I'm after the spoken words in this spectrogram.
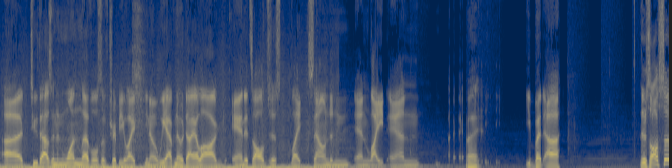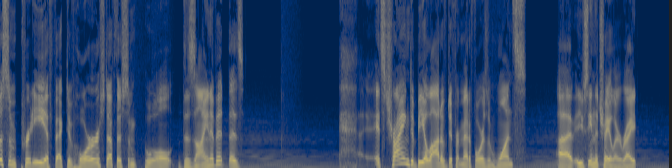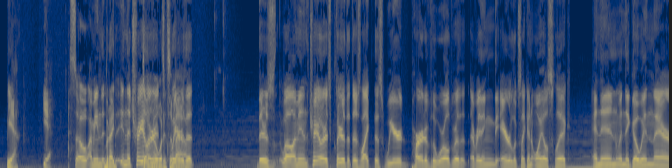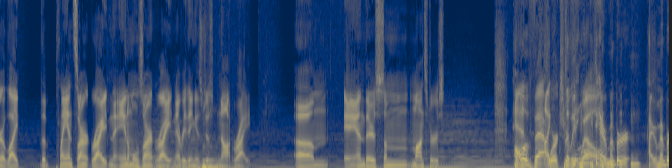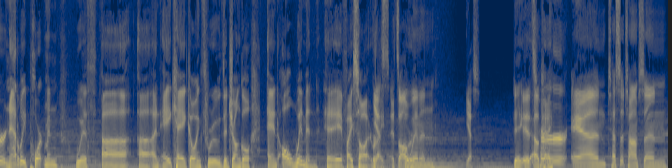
uh, 2001 levels of trippy. Like you know, we have no dialogue, and it's all just like sound and and light, and Right. but uh, there's also some pretty effective horror stuff. There's some cool design of it. There's it's trying to be a lot of different metaphors at once. Uh, you've seen the trailer, right? Yeah. Yeah. So I mean, But I in the trailer, don't know what it's, it's clear about. that there's well, I mean, in the trailer, it's clear that there's like this weird part of the world where the, everything, the air looks like an oil slick, and then when they go in there, like the plants aren't right and the animals aren't right, and everything is just Mm-hmm. not right. Um, and there's some monsters. All of that I- works really thing- well. The thing I remember, I remember Natalie Portman with uh, uh, an AK going through the jungle, and all women. If I saw it right, Yes, it's all Were- women. Yes. They- It's okay. her and Tessa Thompson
